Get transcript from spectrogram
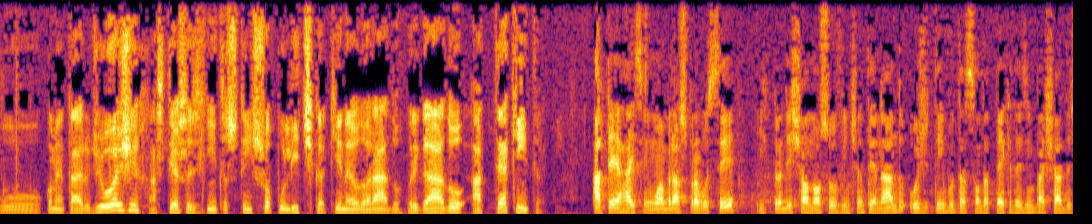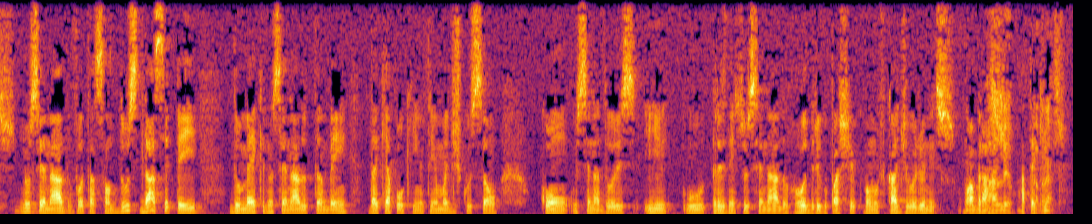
o comentário de hoje. Às terças e quintas tem sua política aqui na Eldorado. Obrigado, até quinta. Até, Raíssen. Um abraço para você e para deixar o nosso ouvinte antenado. Hoje tem votação da PEC das embaixadas no Senado, votação dos, da CPI do MEC no Senado também. Daqui a pouquinho tem uma discussão com os senadores e o presidente do Senado, Rodrigo Pacheco. Vamos ficar de olho nisso. Um abraço. Valeu. Até abraço. quinta.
